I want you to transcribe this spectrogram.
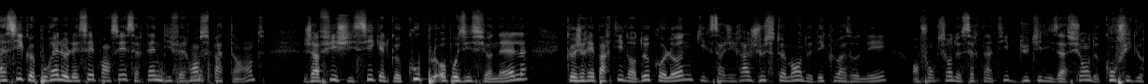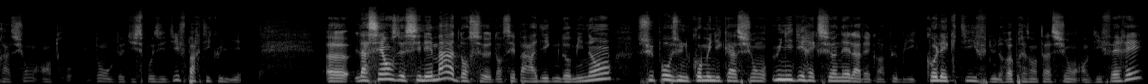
ainsi que pourrait le laisser penser certaines différences patentes. J'affiche ici quelques couples oppositionnels que j'ai répartis dans deux colonnes qu'il s'agira justement de décloisonner en fonction de certains types d'utilisation, de configuration, entre autres, donc de dispositifs particuliers. Euh, la séance de cinéma, dans, ces paradigmes dominants, suppose une communication unidirectionnelle avec un public collectif d'une représentation en différé,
